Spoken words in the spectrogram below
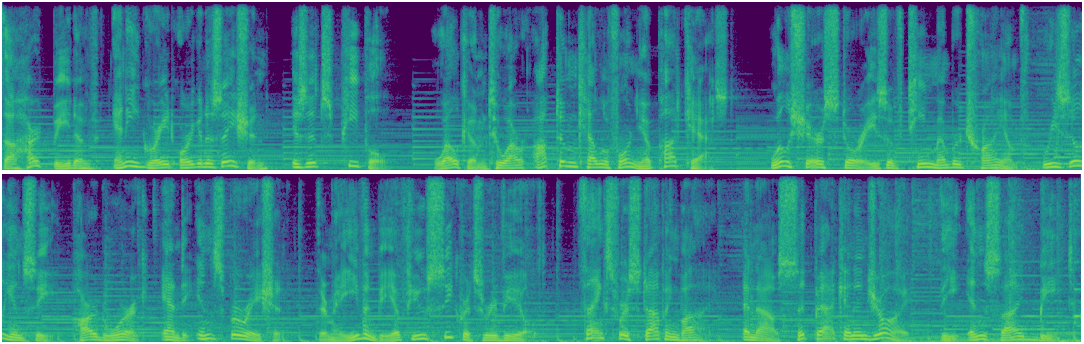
The heartbeat of any great organization is its people. Welcome to our Optum California podcast. We'll share stories of team member triumph, resiliency, hard work, and inspiration. There may even be a few secrets revealed. Thanks for stopping by. And now sit back and enjoy the Inside Beat.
